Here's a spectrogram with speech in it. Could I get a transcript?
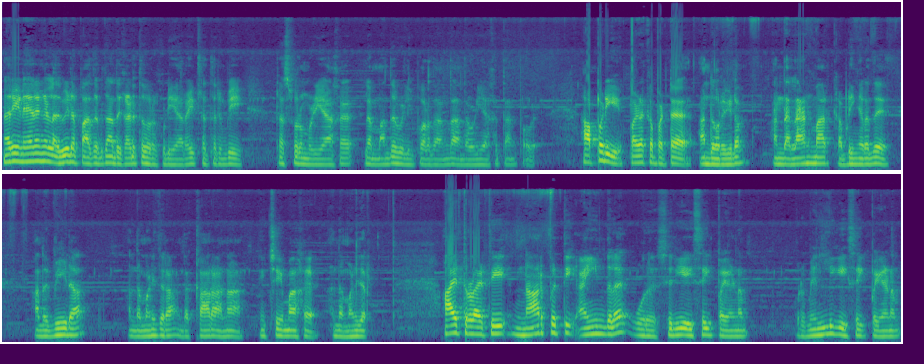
நிறைய நேரங்கள் அது வீடை பார்த்துட்டு தான் அதுக்கு அடுத்து வரக்கூடிய ரைட்டில் திரும்பி ட்ரஸ்புரம் வழியாக இல்லை மந்தவெளி போகிறதா இருந்தால் அந்த வழியாகத்தான் போவேன். அப்படி பழக்கப்பட்ட அந்த ஒரு இடம். அந்த லேண்ட்மார்க் அப்படிங்கிறது அந்த வீடா அந்த மனிதரா அந்த காரானா நிச்சயமாக அந்த மனிதர். ஆயிரத்தி தொள்ளாயிரத்தி நாற்பத்தி ஐந்தில் ஒரு சிறிய இசை பயணம் ஒரு மெல்லிய இசை பயணம்.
